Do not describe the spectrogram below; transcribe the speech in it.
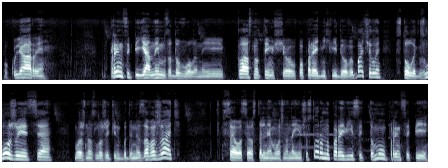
окуляри. В принципі, я ним задоволений. І класно тим, що в попередніх відео ви бачили, столик зложується, можна зложити, він буде не заважати. Все оце остальне можна на іншу сторону перевісити. Тому, в принципі,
